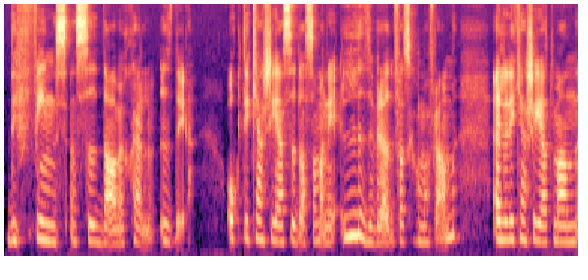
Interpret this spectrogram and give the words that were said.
det finns en sida av en själv i det. Och det kanske är en sida som man är livrädd för att ska komma fram. Eller det kanske är att man,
